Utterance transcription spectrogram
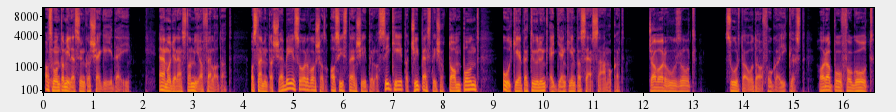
Azt mondta, mi leszünk a segédei. Elmagyarázta, mi a feladat. Aztán, mint a sebészorvos, az asszisztensétől a szikét, a csipeszt és a tampont, úgy kérte tőlünk egyenként a szerszámokat. Csavarhúzót, szúrta oda a fogai közt. Harapófogót,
